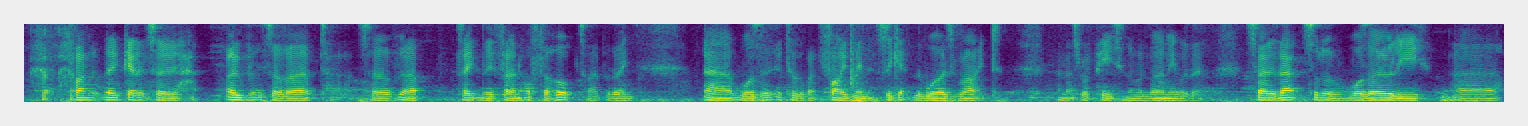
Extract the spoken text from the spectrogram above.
trying to they get it to open sort of uh, sort of uh, take the phone off the hook type of thing uh, was it took about five minutes to get the words right, and that's repeating them and learning with it. So that sort of was early uh,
